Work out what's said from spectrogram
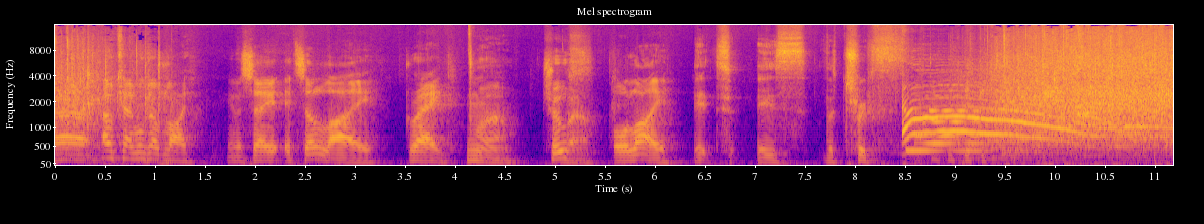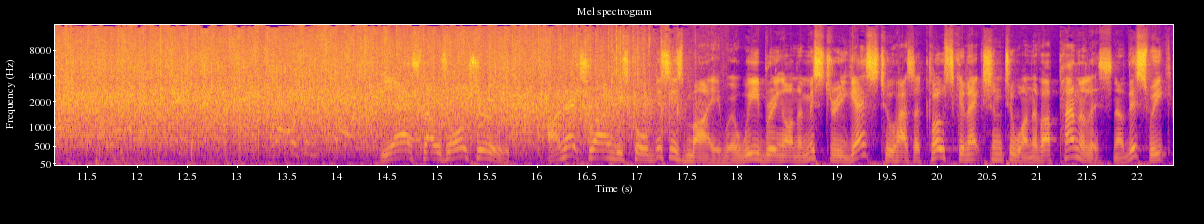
Uh, OK, we'll go lie. You're going to say it's a lie. Greg, Well, truth Well. or lie? it is the truth. Ah! Yes, that was all true. Our next round is called This Is My, where we bring on a mystery guest who has a close connection to one of our panellists. Now, this week,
